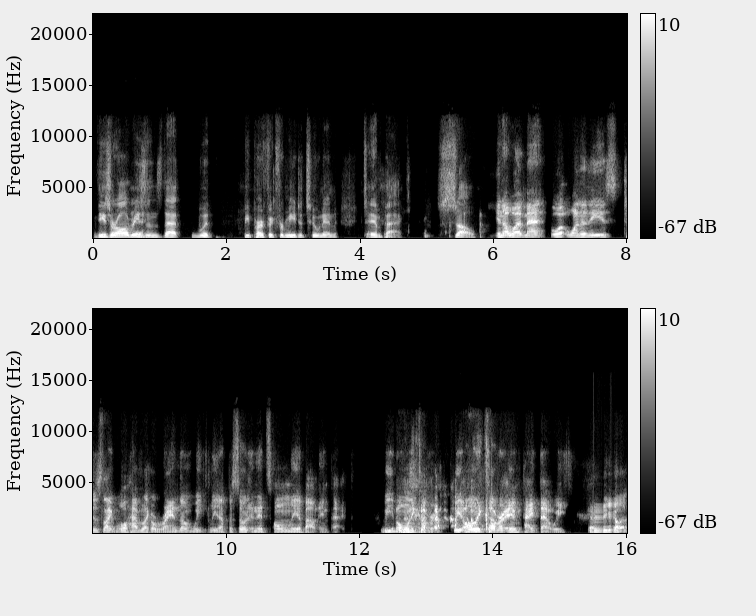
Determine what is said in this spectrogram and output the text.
These are all Yeah. reasons that would be perfect for me to tune in to Impact. So You know what, Matt? What one of these, just like we'll have like a random weekly episode, and it's only about Impact. We only cover we only cover Impact that week. There you go.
